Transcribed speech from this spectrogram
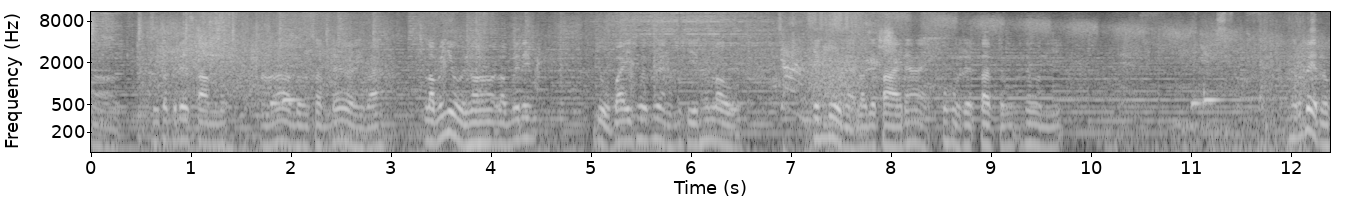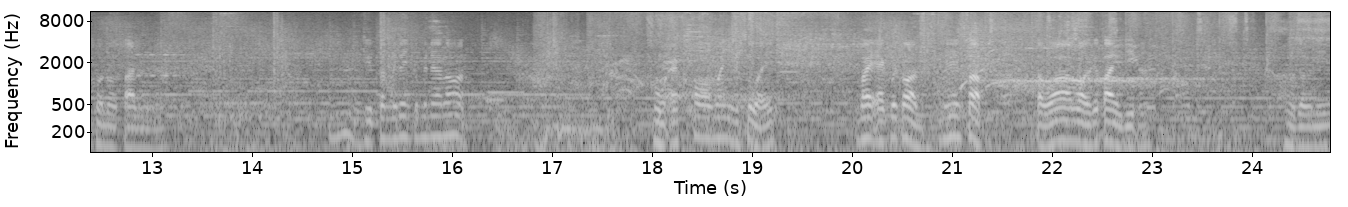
อ่าคือต้องไปได้ตามนะอ่าโดนซันเดอร์เห็นปะเราไม่อยู่เราเราไม่ได้ อยู่ใบช่วยเพื่อนเมื่อกี้ถ้าเรายังอยู่เนี่ยเราจะตายได้โอ้โหแต่ตัดจังจังวะนี้เฮลเบตเป็นคนเอาตายเลยนะคิดตั้งไม่ได้ก็ไม่น่ารอดโอ้โหแอคคอมาอย่างสวยใบแอคไปก่อนไม่ให้สับ แต่ว่าวอยก็ตายอยู่ดีนะโหแต่วันนี้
